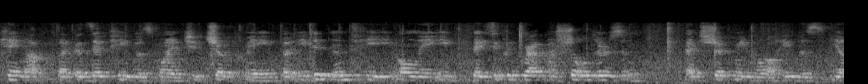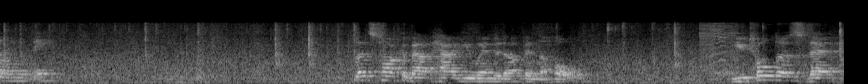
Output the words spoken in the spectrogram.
came up like as if he was going to choke me, but he didn't. He only, he basically grabbed my shoulders and, and shook me while he was yelling at me. Let's talk about how you ended up in the hole. You told us that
